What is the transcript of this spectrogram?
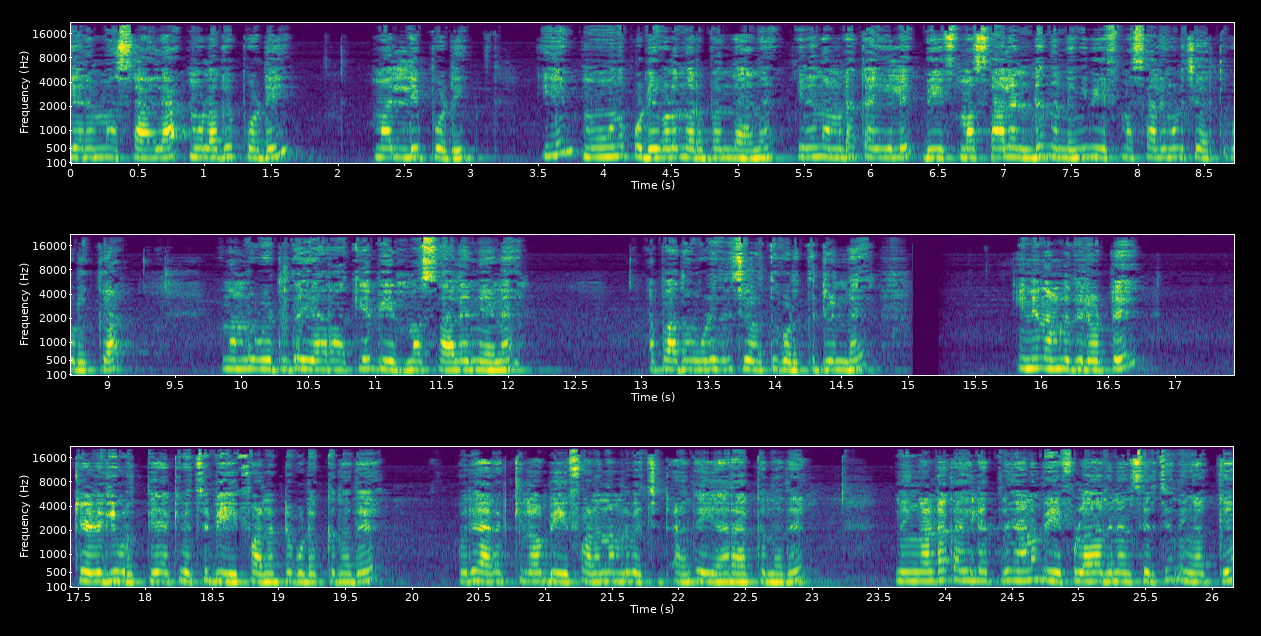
ഗരം മസാല മുളക് പൊടി മല്ലിപ്പൊടി ഈ മൂന്ന് പൊടികളും നിർബന്ധമാണ്. പിന്നെ നമ്മുടെ കയ്യിൽ ബീഫ് മസാല ഉണ്ട് എന്നുണ്ടെങ്കിൽ ബീഫ് മസാലയും കൂടി ചേർത്ത് കൊടുക്കുക. നമ്മൾ വീട്ടിൽ തയ്യാറാക്കിയ ബീഫ് മസാല തന്നെയാണ്. അപ്പോൾ അതും കൂടി ഇതിൽ ചേർത്ത് കൊടുത്തിട്ടുണ്ട്. ഇനി നമ്മൾ ഇതിലോട്ട് കഴുകി വൃത്തിയാക്കി വെച്ച ബീഫാണ് ഇട്ട് കൊടുക്കുന്നത്. ഒരു അര കിലോ ബീഫാണ് നമ്മൾ വെച്ചിട്ടാണ് തയ്യാറാക്കുന്നത്. നിങ്ങളുടെ കയ്യിൽ എത്രയാണ് ബീഫുള്ളത് അതിനനുസരിച്ച് നിങ്ങൾക്ക്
